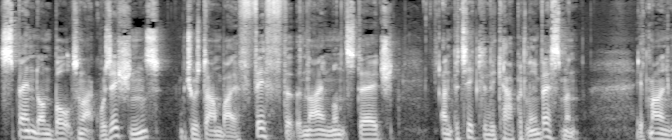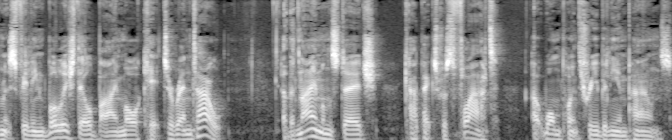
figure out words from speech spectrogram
spend on bolt-on acquisitions, which was down by a fifth at the nine-month stage, and particularly capital investment. If management's feeling bullish, they'll buy more kit to rent out. At the nine-month stage, capex was flat at 1.3 billion pounds.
